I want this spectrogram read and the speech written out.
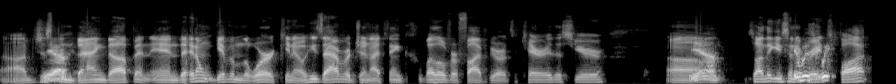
Uh, just yeah. been banged up, and and they don't give him the work. You know, he's averaging, I think, well over five yards a carry this year. Um, yeah. So I think he's in it a great we- spot.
